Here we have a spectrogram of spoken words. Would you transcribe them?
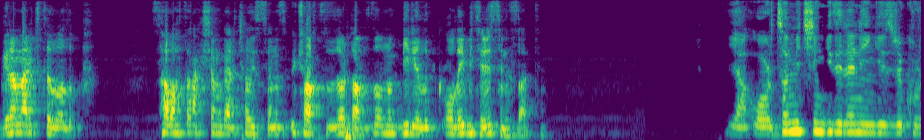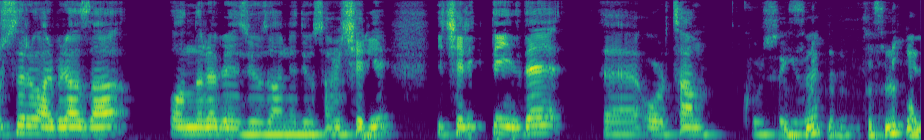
gramer kitabı alıp sabahtan akşama kadar çalışsanız 3 haftada 4 haftada onu 1 yıllık olayı bitirirsiniz zaten. Ya ortam için gidilen İngilizce kursları var. Biraz daha onlara benziyor zannediyorsam içeriği. İçerik değil de e, ortam kursu gibi. Kesinlikle, kesinlikle öyle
